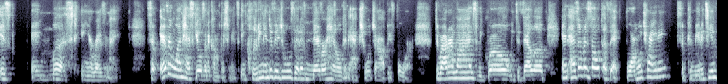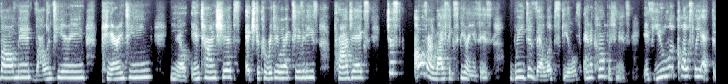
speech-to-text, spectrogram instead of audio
is a must in your resume. So everyone has skills and accomplishments, including individuals that have never held an actual job before. Throughout our lives, we grow, we develop, and as a result of that formal training, some community involvement, volunteering, parenting, you know, internships, extracurricular activities, projects, just all of our life experiences, we develop skills and accomplishments. If you look closely at the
